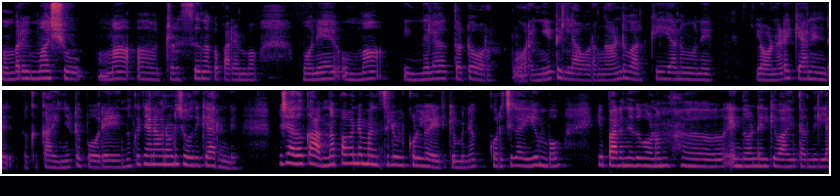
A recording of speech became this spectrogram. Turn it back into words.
മോൻ പറയും ഉമ്മ ഷൂ ഉമ്മ ഡ്രസ്സ് എന്നൊക്കെ പറയുമ്പോൾ മോനെ ഉമ്മ ഇന്നലെ തൊട്ട് ഉറ ഉറങ്ങിയിട്ടില്ല ഉറങ്ങാണ്ട് വർക്ക് ചെയ്യാണ് മോനെ. ലോൺ അടയ്ക്കാനുണ്ട് ഇതൊക്കെ കഴിഞ്ഞിട്ട് പോരെ എന്നൊക്കെ ഞാൻ അവനോട് ചോദിക്കാറുണ്ട്. പക്ഷെ അതൊക്കെ അന്നപ്പോൾ അവന്റെ മനസ്സിൽ ഉൾക്കൊള്ളുമായിരിക്കും. പിന്നെ കുറച്ച് കഴിയുമ്പോൾ ഈ പറഞ്ഞത് ഏഹ്, എന്തുകൊണ്ട് എനിക്ക് വാങ്ങി തന്നില്ല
